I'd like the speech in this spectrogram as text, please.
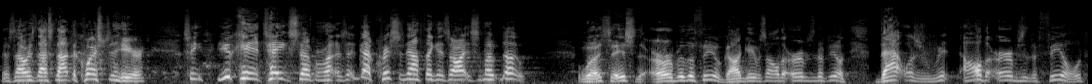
That's not, that's not the question here. See, you can't take stuff from. Got Christians now thinking it's all right to smoke dope. Well, it's, it's, the herb of the field. God gave us all the herbs of the field. That was written, all the herbs of the field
